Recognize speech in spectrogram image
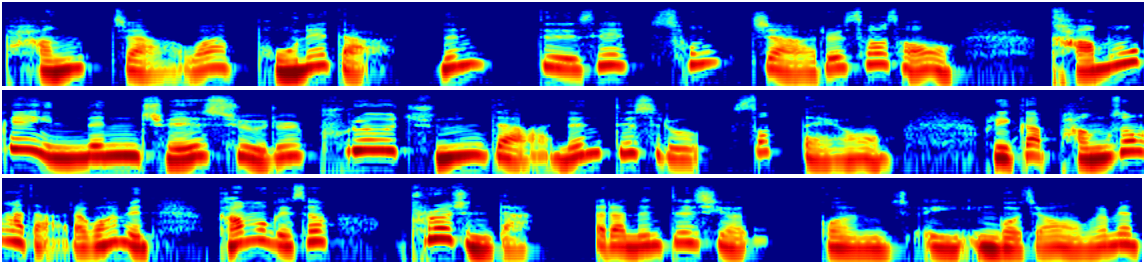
방자와 보내다는 뜻의 송자를 써서 감옥에 있는 죄수를 풀어준다는 뜻으로 썼대요. 그러니까 방송하다라고 하면 감옥에서 풀어준다 라는 뜻이었 건인 거죠. 그러면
